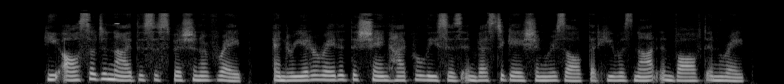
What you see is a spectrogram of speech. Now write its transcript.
He also denied the suspicion of rape, and reiterated the Shanghai police's investigation result that he was not involved in rape.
